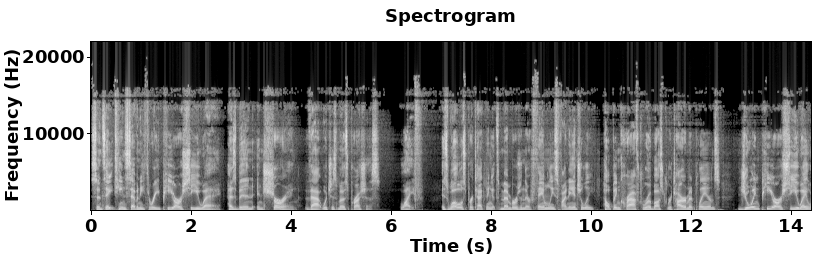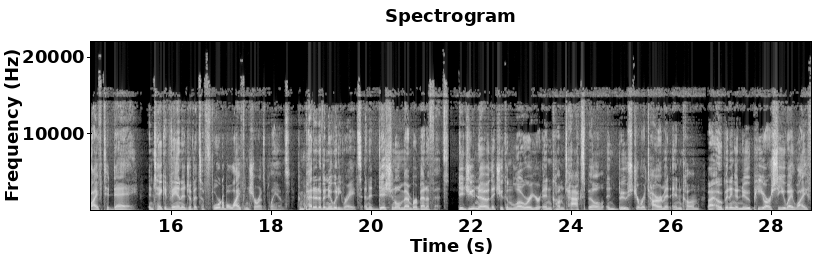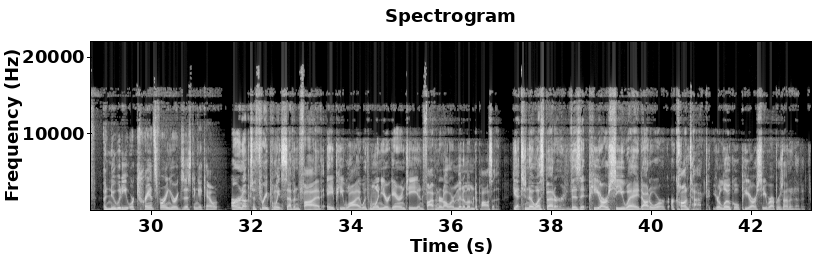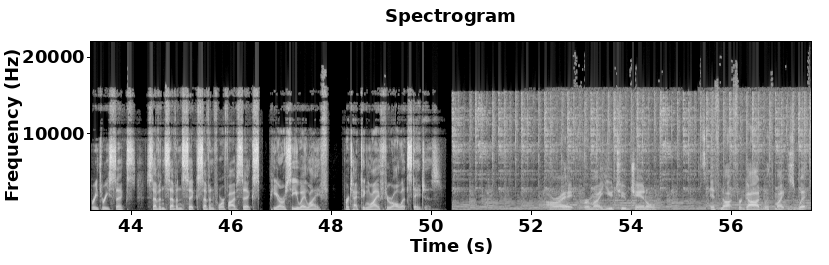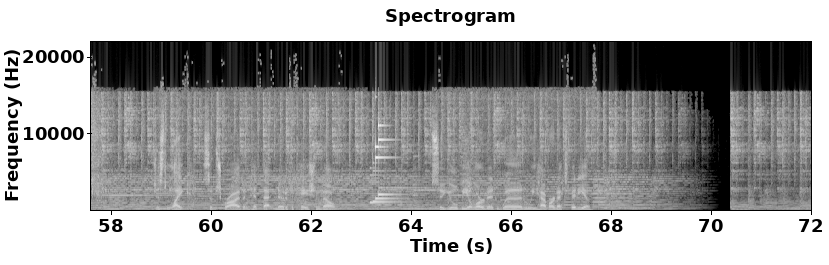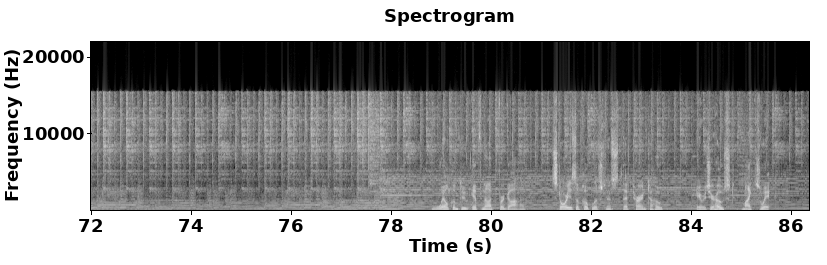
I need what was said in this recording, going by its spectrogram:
Since 1873, PRCUA has been ensuring that which is most precious life, as well as protecting its members and their families financially, helping craft robust retirement plans. Join PRCUA Life today and take advantage of its affordable life insurance plans, competitive annuity rates, and additional member benefits. Did you know that you can lower your income tax bill and boost your retirement income by opening a new PRCUA life, annuity, or transferring your existing account? Earn up to 3.75 APY with one year guarantee and $500 minimum deposit. Get to know us better. Visit prcua.org or contact your local PRC representative at 336 776 7456. PRCUA Life, protecting life through all its stages. All right, for my YouTube channel, If Not for God with Mike Zwick, just like, subscribe, and hit that notification bell so you'll be alerted when we have our next video. Welcome to If Not for God Stories of Hopelessness That Turn to Hope. Here is your host, Mike Zwick.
